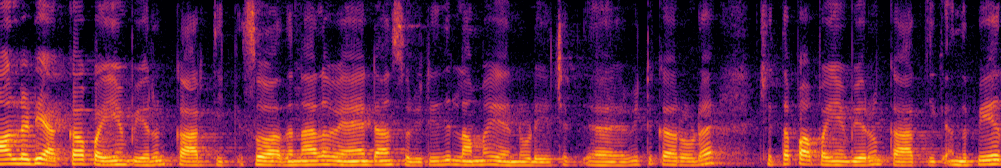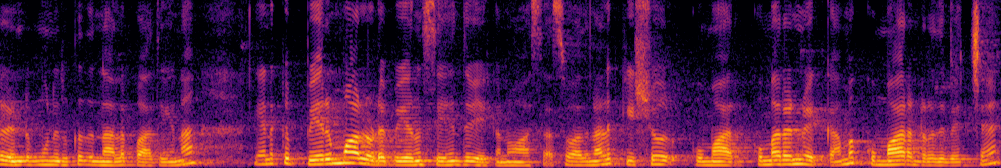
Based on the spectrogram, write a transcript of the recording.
ஆல்ரெடி அக்கா பையன் பேரும் கார்த்திக். ஸோ அதனால் வேண்டாம்னு சொல்லிட்டு இது இல்லாமல் என்னுடைய சித் வீட்டுக்காரோட சித்தப்பா பையன் பேரும் கார்த்திக். அந்த பேர் ரெண்டு மூணு இருக்கிறதுனால பார்த்தீங்கன்னா எனக்கு பெருமாளோட பேரும் சேர்ந்து வைக்கணும் ஆசை. ஸோ அதனால் கிஷோர் குமார் குமரன் வைக்காமல் குமார்ன்றது வச்சேன்.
